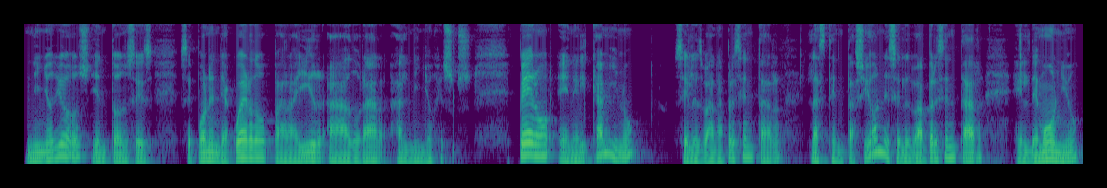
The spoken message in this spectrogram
niño Dios y entonces se ponen de acuerdo para ir a adorar al niño Jesús. Pero en el camino se les van a presentar las tentaciones, se les va a presentar el demonio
